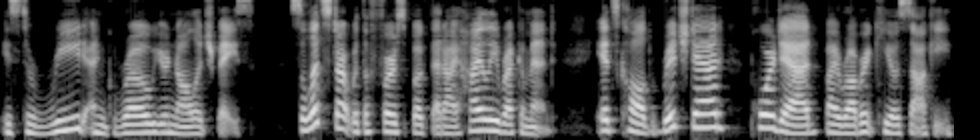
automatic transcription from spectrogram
is to read and grow your knowledge base. So let's start with the first book that I highly recommend. It's called Rich Dad, Poor Dad by Robert Kiyosaki.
